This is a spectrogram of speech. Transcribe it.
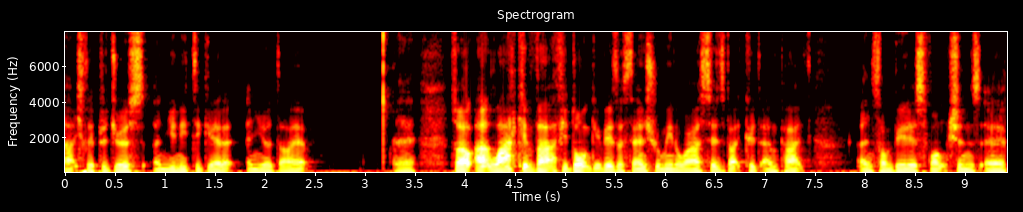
actually produce, and you need to get it in your diet. Uh, so a, a, lack of that, if you don't get these essential amino acids, that could impact in some various functions uh,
